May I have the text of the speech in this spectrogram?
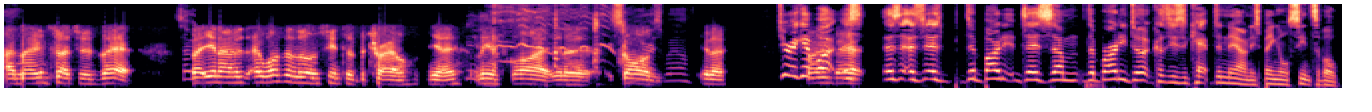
a name such as that. So- but you know, it, was a little sense of betrayal. You know, Liam Squire, you know, gone. as well. You know, Do you reckon what is, is, is, is did Brody does um did Brody do it because he's a captain now and he's being all sensible,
